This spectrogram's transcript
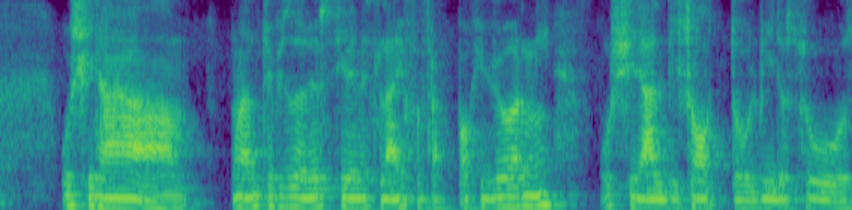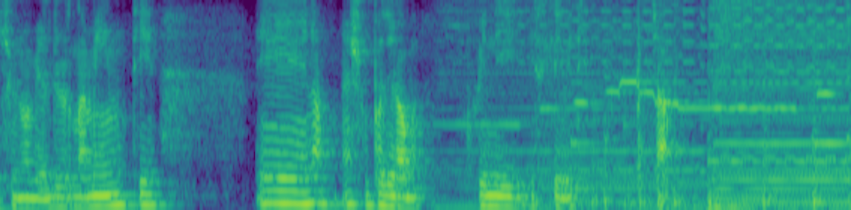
uscirà un altro episodio stile Best Life fra pochi giorni, uscirà il 18 il video su, sui nuovi aggiornamenti. E no, esce un po' di roba, quindi iscriviti, ciao!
